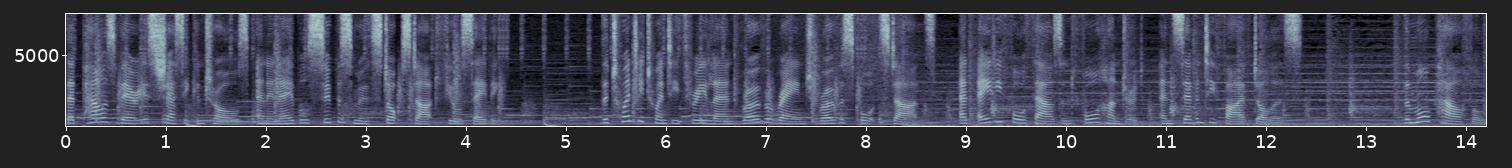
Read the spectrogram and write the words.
that powers various chassis controls and enables super smooth stop-start fuel saving. The 2023 Land Rover Range Rover Sport starts at $84,475. The more powerful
